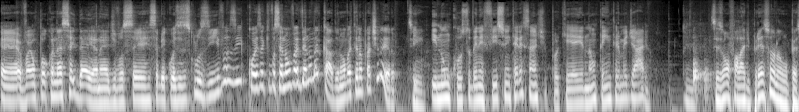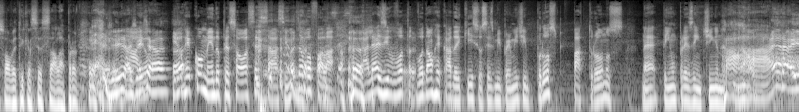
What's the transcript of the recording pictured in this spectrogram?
É, vai um pouco nessa ideia, né? De você receber coisas exclusivas e coisa que você não vai ver no mercado, não vai ter na prateleira. Sim. E num custo-benefício interessante, porque não tem intermediário. Vocês vão falar de preço ou não? O pessoal vai ter que acessar lá pra. A gente, a Ah, gente eu, já- eu recomendo o pessoal acessar, assim, mas eu vou falar. Aliás, eu vou, vou dar um recado aqui, se vocês me permitem, pros patronos, né? Tem um presentinho no final. Ah, era aí,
